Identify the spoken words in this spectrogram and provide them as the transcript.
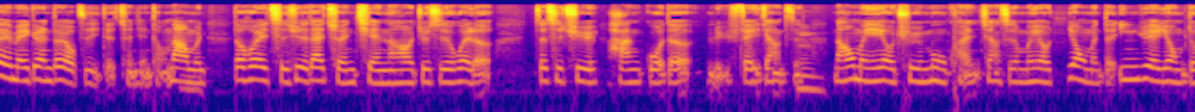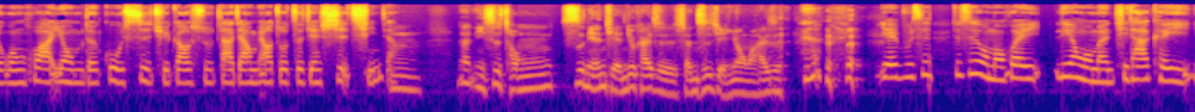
对，每个人都有自己的存钱筒。那我们都会持续的在存钱，然后就是为了这次去韩国的旅费这样子。嗯然后我们也有去募款，像是我们有用我们的音乐、用我们的文化、用我们的故事去告诉大家我们要做这件事情，这样、嗯，那你是从四年前就开始省吃俭用吗？还是 也不是，就是我们会利用我们其他可以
